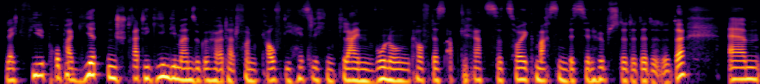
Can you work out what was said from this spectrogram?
vielleicht viel propagierten Strategien, die man so gehört hat, von kauf die hässlichen kleinen Wohnungen, kauf das abgeratzte Zeug, mach's ein bisschen hübsch, ähm,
